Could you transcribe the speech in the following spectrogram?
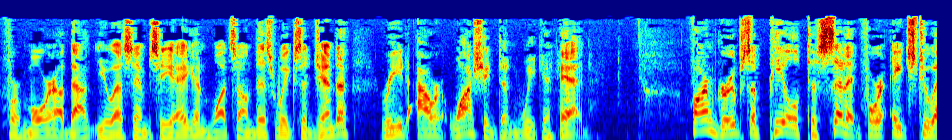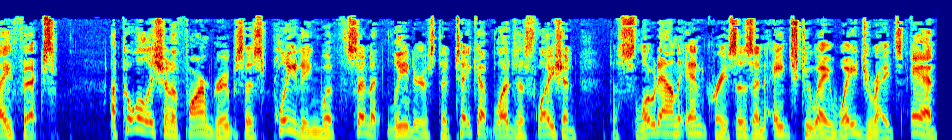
For more about USMCA and what's on this week's agenda, read our Washington Week Ahead. Farm groups appeal to Senate for H-2A fix. A coalition of farm groups is pleading with Senate leaders to take up legislation to slow down increases in H-2A wage rates and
